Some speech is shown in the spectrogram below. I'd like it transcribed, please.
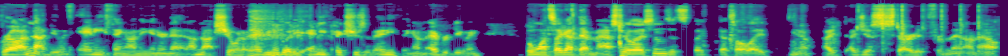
"Bro, I'm not doing anything on the internet. I'm not showing anybody any pictures of anything I'm ever doing." But once yeah. I got that master license, it's like that's all I, you know, I, I just started from then on out.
